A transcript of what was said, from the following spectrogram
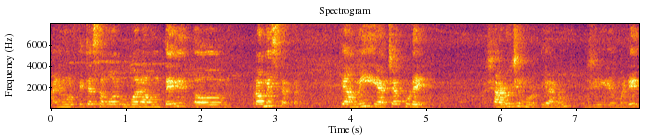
आणि मूर्तीच्या समोर उभं राहून ते प्रॉमिस करतात की आम्ही याच्यापुढे शाडूची मूर्ती आणू जी म्हणजे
